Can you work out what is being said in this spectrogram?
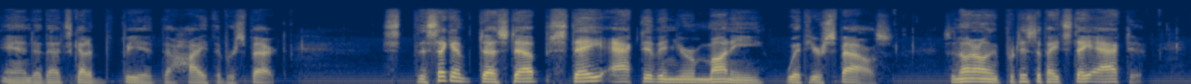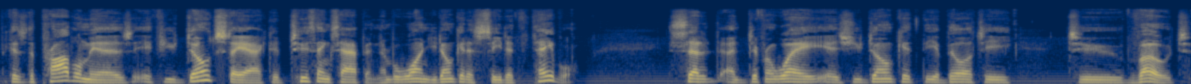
and uh, that's got to be at the height of respect. The second uh, step: stay active in your money with your spouse. So not only participate, stay active. Because the problem is, if you don't stay active, two things happen. Number one, you don't get a seat at the table. Said a different way is you don't get the ability to vote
